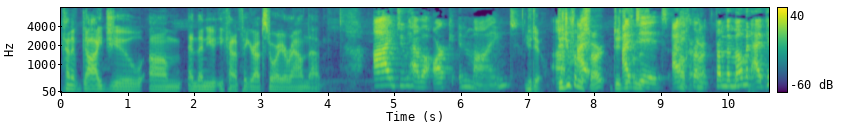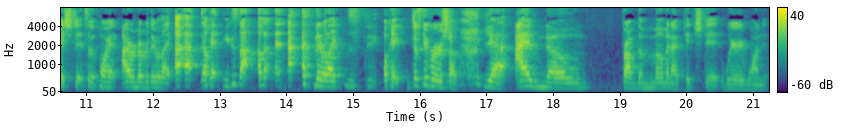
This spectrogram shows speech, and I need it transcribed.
kind of guide you um, and then you, you kind of figure out story around that I do have an arc in mind. You do. Did you from the um, start? Did you? I did. The... I okay, from right. from the moment I pitched it to the point I remember they were like, ah, ah, "Okay, you can stop." Okay, ah, ah. they were like, just, "Okay, just give her a show." Yeah, I've known from the moment I pitched it where I wanted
